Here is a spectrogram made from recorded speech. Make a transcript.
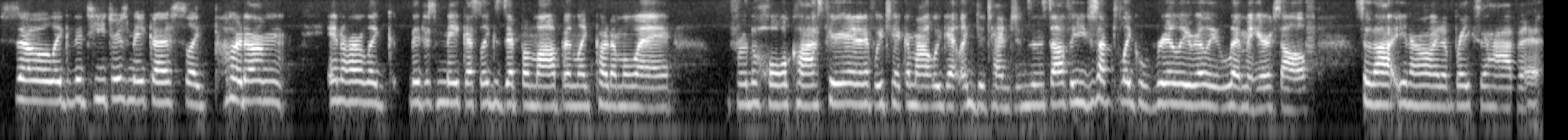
So like the teachers make us like put them in our like they just make us like zip them up and like put them away for the whole class period. And if we take them out we get like detentions and stuff. And you just have to like really really limit yourself so that you know and it breaks a habit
